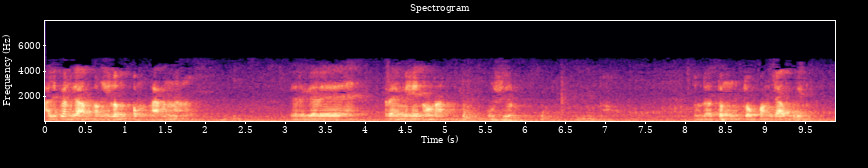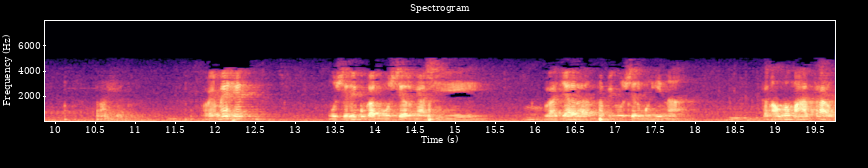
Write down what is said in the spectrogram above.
alif kan gampang ya lempeng gara-gara remehin orang usir yang datang compang camping remehin. Ngusir bukan ngusir ngasih pelajaran tapi ngusir menghina. Kan Allah maha tahu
